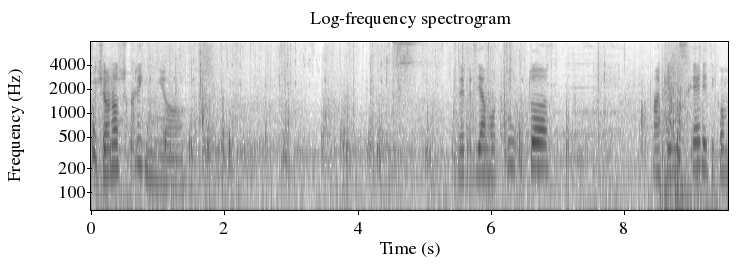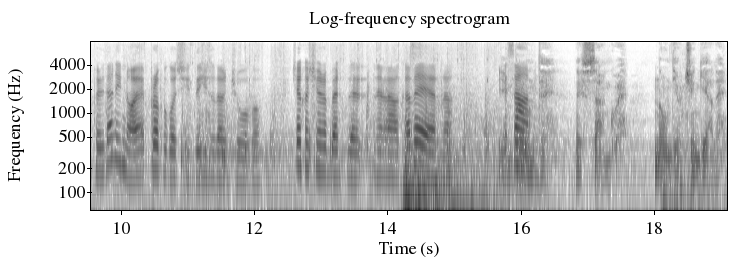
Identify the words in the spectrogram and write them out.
Qui c'è uno scrigno. Ne perdiamo tutto. Anche gli scheletri completati. No, è proprio così, deciso dal gioco. Cercaci Robert del- nella caverna. Esami. Impronte e sangue, non di un cinghiale.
